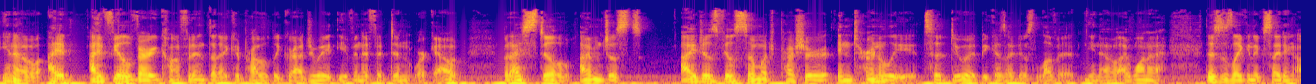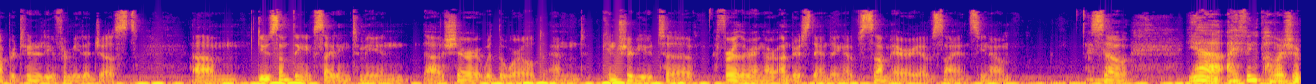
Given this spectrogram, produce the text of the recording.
you know i i feel very confident that i could probably graduate even if it didn't work out but i still i'm just I just feel so much pressure internally to do it because I just love it. You know, I want to. This is like an exciting opportunity for me to just um, do something exciting to me and uh, share it with the world and contribute to furthering our understanding of some area of science, you know. Mm-hmm. So, yeah, I think publisher,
